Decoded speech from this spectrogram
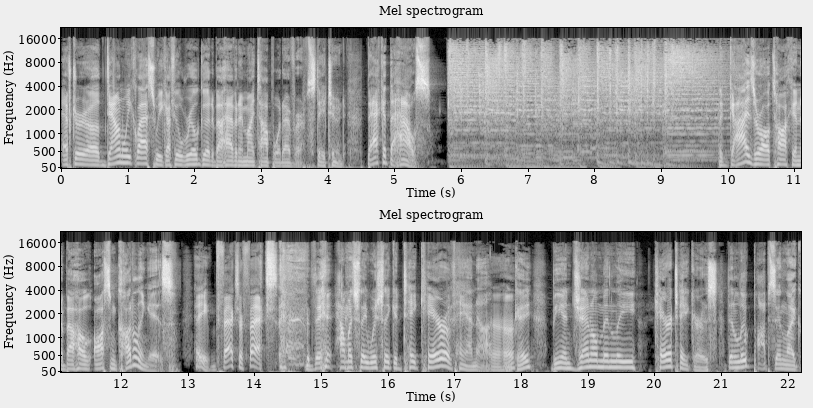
after a down week last week. I feel real good about having him in my top whatever. Stay tuned. Back at the house, the guys are all talking about how awesome cuddling is. Hey, facts are facts. they, how much they wish they could take care of Hannah. Uh-huh. Okay, being gentlemanly caretakers. Then Luke pops in like,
